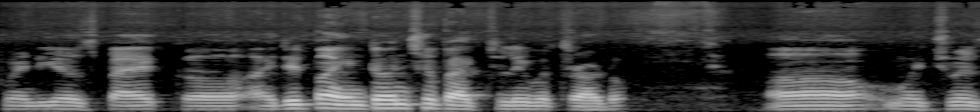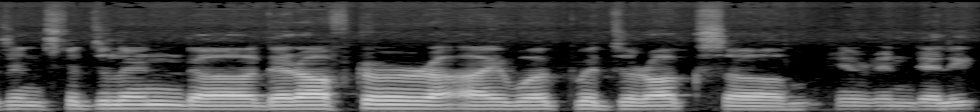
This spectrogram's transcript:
20 years back. Uh, i did my internship actually with rado which was in Switzerland. Uh, thereafter, I worked with Xerox um, here in Delhi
